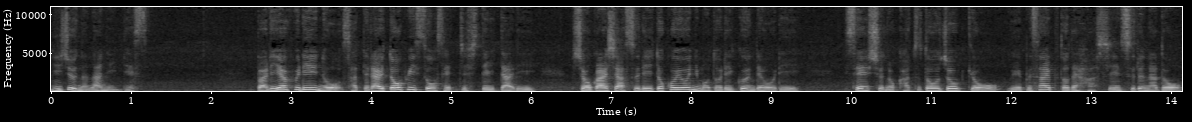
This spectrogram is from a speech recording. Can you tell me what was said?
27人です。バリアフリーのサテライトオフィスを設置していたり障害者アスリート雇用にも取り組んでおり選手の活動状況をウェブサイトで発信するなど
